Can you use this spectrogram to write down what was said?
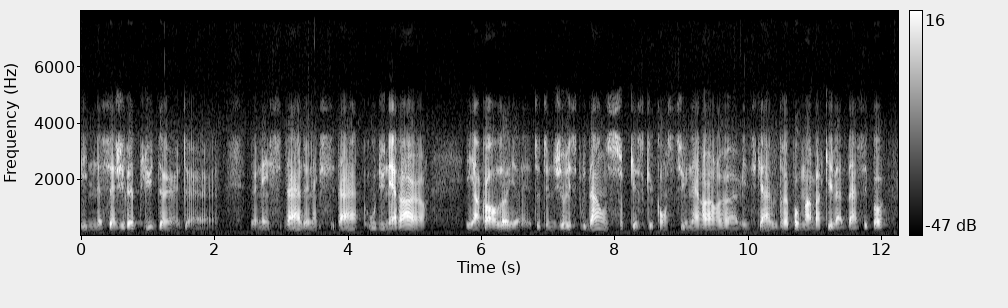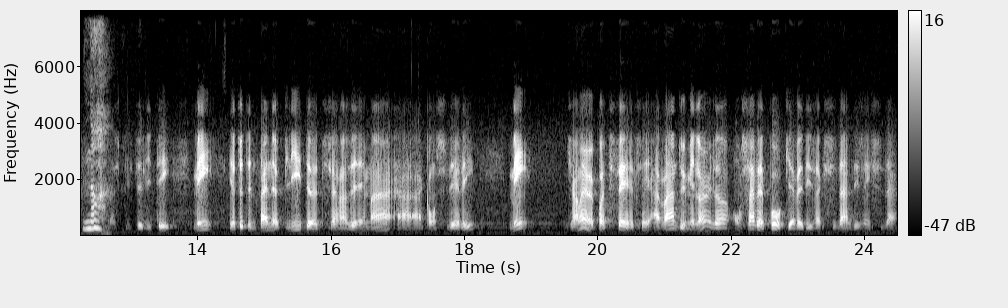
il ne s'agirait plus d'un incident, d'un accident ou d'une erreur. Et encore là, il y a toute une jurisprudence sur qu'est-ce que constitue une erreur euh, médicale. Je ne voudrais pas m'embarquer là-dedans, c'est pas non. ma spécialité. Mais il y a toute une panoplie de différents éléments à, considérer. Mais quand même un pas de fait. Avant 2001, là, on ne savait pas qu'il y avait des accidents, des incidents,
